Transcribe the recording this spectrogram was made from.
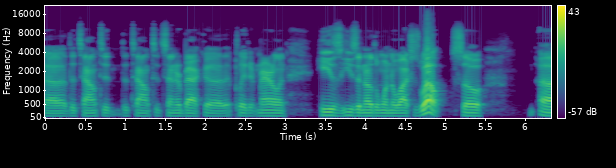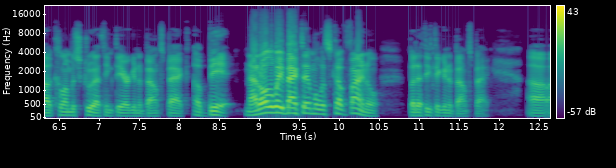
uh, the talented the talented center back uh, that played at Maryland. He's he's another one to watch as well. So uh, Columbus Crew, I think they are going to bounce back a bit, not all the way back to MLS Cup final, but I think they're going to bounce back. Uh,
